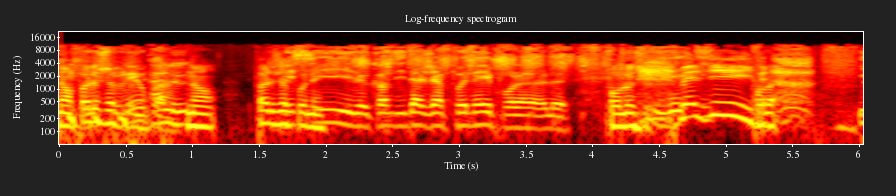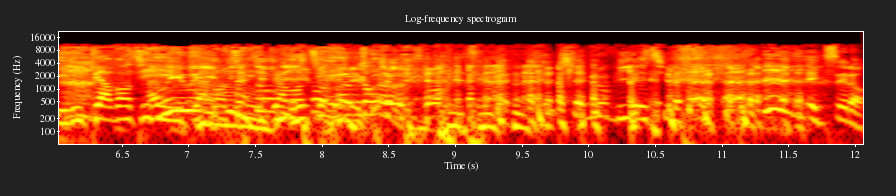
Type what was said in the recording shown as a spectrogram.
Non, pas Vous le japonais. ou pas? Non, pas le Mais japonais. si, le candidat japonais pour le, le- Pour le. il, est- Vas-y, il Pour fait- le- il hyperventile, Ah oui, il oui, il il il hyperventile, il. Je l'avais oublié celui-là. Excellent.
